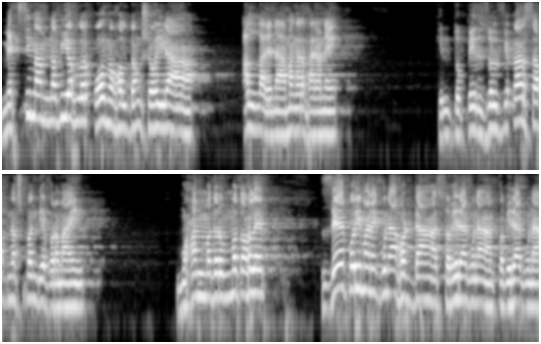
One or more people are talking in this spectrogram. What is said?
ম্যাক্সিমাম নবী হকলর কৌম হল ধ্বংস হইলা। আল্লাহরে না মানার কারণে কিন্তু পীর জুলফিকার সাব নকশবন্দিয়ে ফরমাইন, মুহাম্মদের উম্মত হলে যে পরিমাণে গুণা হড্ডা, সগিরা গুণা কবিরা গুণা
